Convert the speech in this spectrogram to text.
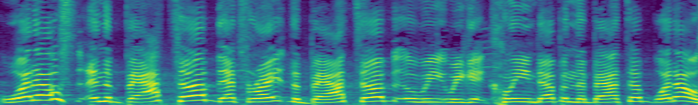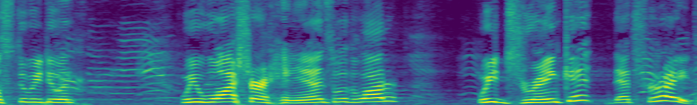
What else? In the bathtub? That's right, the bathtub. We, we get cleaned up in the bathtub. What else do we do? In, we wash our hands with water. We drink it. That's right.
